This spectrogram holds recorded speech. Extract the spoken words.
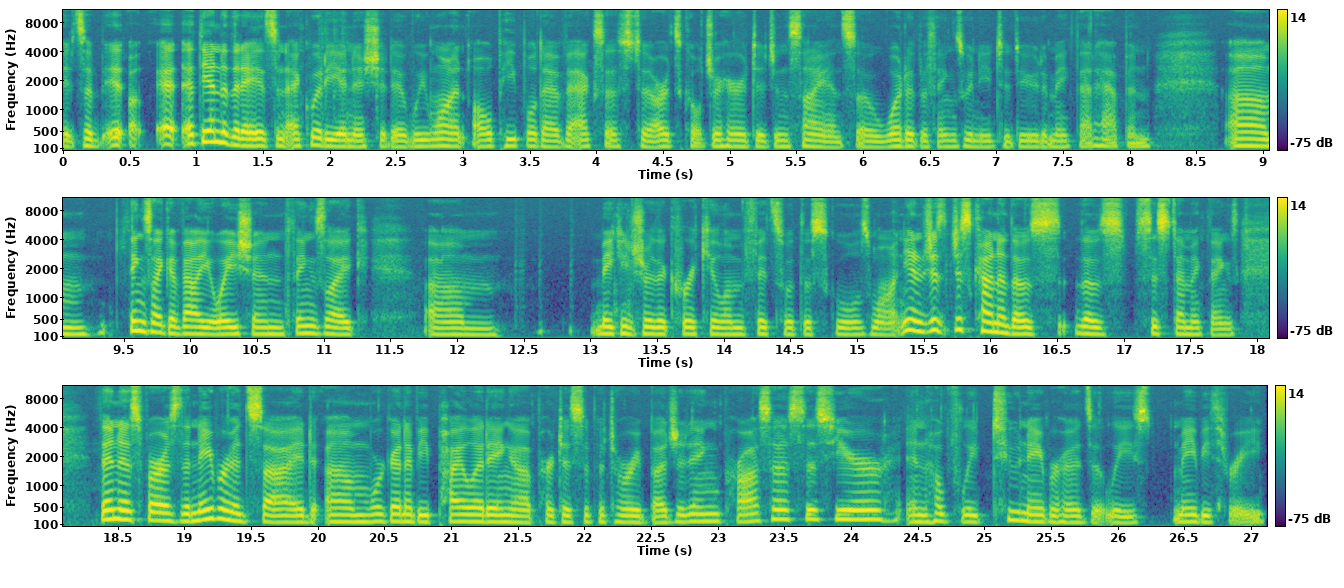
it's a it, at, at the end of the day it's an equity initiative. We want all people to have access to arts culture heritage and science. So what are the things we need to do to make that happen? Um, things like evaluation things like um, making sure the curriculum fits what the schools want. You know, just just kind of those those systemic things. Then, as far as the neighborhood side, um, we're going to be piloting a participatory budgeting process this year in hopefully two neighborhoods at least, maybe three,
